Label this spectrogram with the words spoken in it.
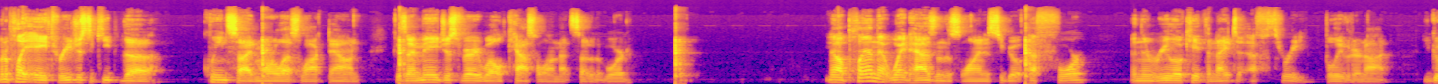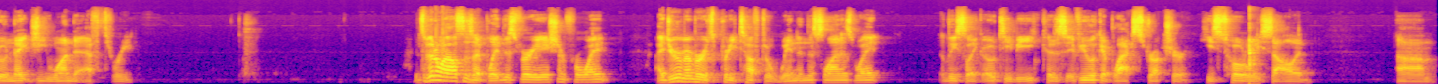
going to play a3 just to keep the queen side more or less locked down, because I may just very well castle on that side of the board. Now, a plan that white has in this line is to go f4 and then relocate the knight to f3, believe it or not. You go knight g1 to f3. It's been a while since I played this variation for white, I do remember it's pretty tough to win in this line as white, at least like OTB, because if you look at Black's structure, he's totally solid. Um,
